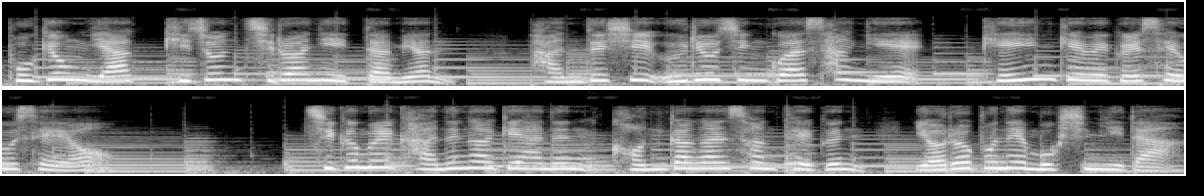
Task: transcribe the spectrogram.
복용약 기존 질환이 있다면 반드시 의료진과 상의해 개인 계획을 세우세요. 지금을 가능하게 하는 건강한 선택은 여러분의 몫입니다.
